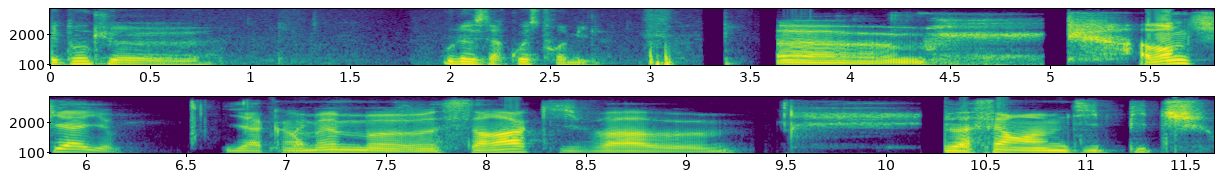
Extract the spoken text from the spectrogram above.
Et donc, euh, ou Laser Quest 3000. Euh, Avant que tu y ailles, il y a quand Ouais. même euh, Sarah qui va, euh, qui va faire un petit pitch,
